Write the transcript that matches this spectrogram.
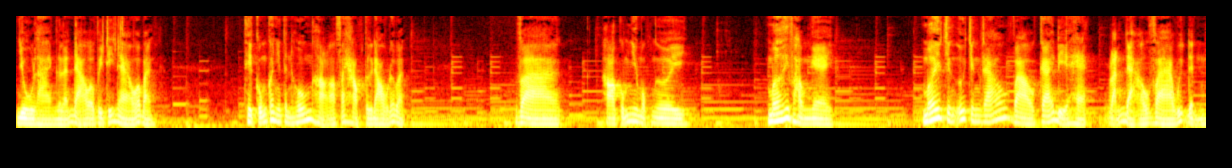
dù là người lãnh đạo ở vị trí nào á bạn, thì cũng có những tình huống họ phải học từ đầu đó bạn. Và họ cũng như một người mới vào nghề, mới chân ướt chân ráo vào cái địa hạt lãnh đạo và quyết định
